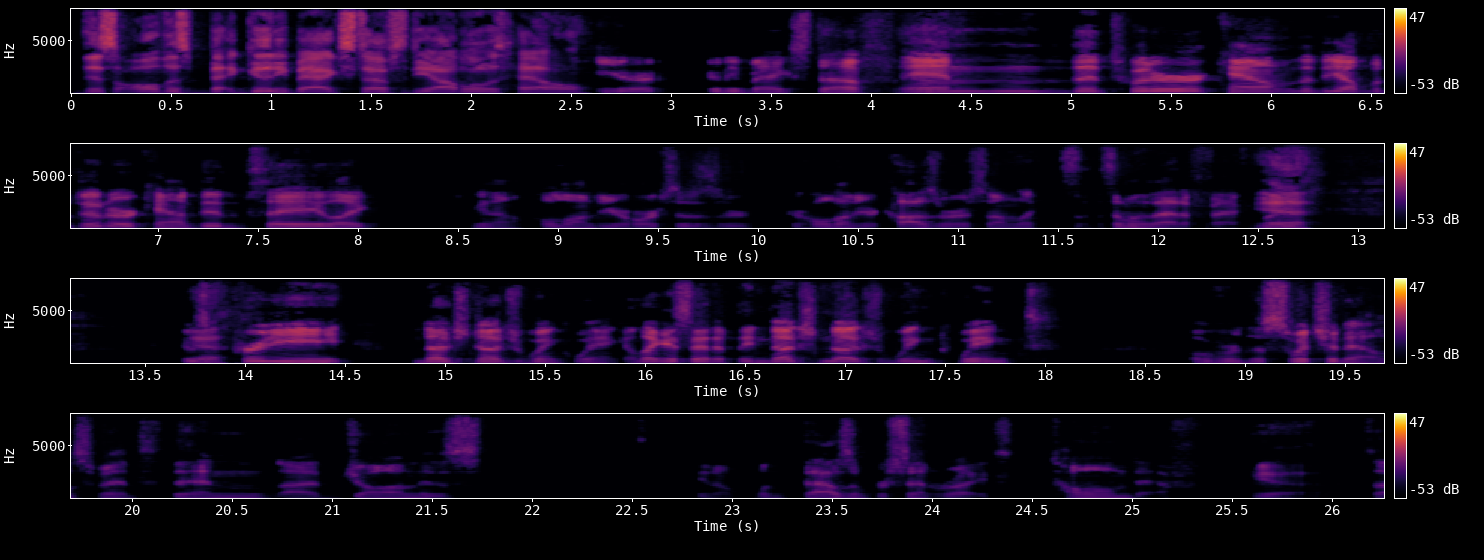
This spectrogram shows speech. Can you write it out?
this all this goodie bag stuff's Diablo is hell. your goodie bag stuff. Yeah. And the Twitter account, the Diablo Twitter account did say like, you know, hold on to your horses or, or hold on to your Khazra or something like some of that effect. Like, Yeah, it was yeah. pretty nudge, nudge, wink, wink. And like I said, if they nudge, nudge, winked, winked over the Switch announcement, then uh, John is, you know, one thousand percent right. Tone deaf. yeah. So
